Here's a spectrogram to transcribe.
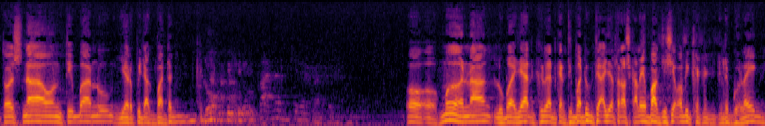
tos naon ti Bandung yer pidak badeg. Oh, oh menang lumayan gelan kan di Bandung teh aya teras kalebak si abdi gedep goleng.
